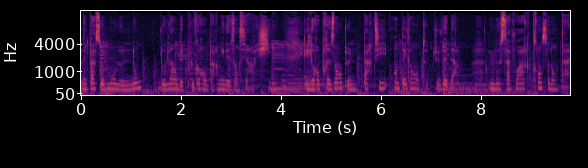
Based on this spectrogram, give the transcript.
n'est pas seulement le nom de l'un des plus grands parmi les anciens rishis. Il représente une partie intégrante du Veda, le savoir transcendantal,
